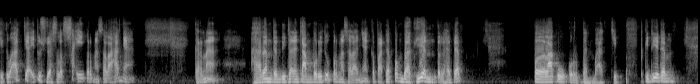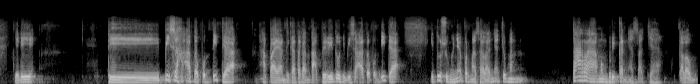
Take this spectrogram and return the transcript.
Itu aja, itu sudah selesai permasalahannya. Karena haram dan tidaknya campur itu permasalahannya kepada pembagian terhadap pelaku kurban wajib. Begitu ya, Dam. Jadi dipisah ataupun tidak, apa yang dikatakan takbir itu dipisah ataupun tidak, itu sungguhnya permasalahannya cuman cara memberikannya saja. Kalau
